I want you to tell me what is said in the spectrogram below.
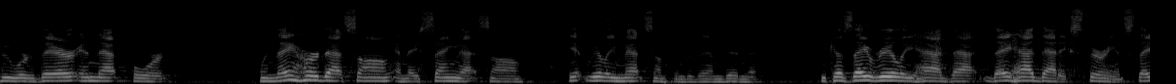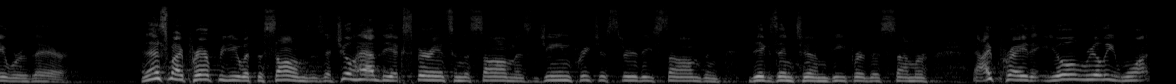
who were there in that fort when they heard that song and they sang that song? It really meant something to them, didn't it? Because they really had that, they had that experience. They were there. And that's my prayer for you with the Psalms is that you'll have the experience in the Psalm as Gene preaches through these Psalms and digs into them deeper this summer. I pray that you'll really want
